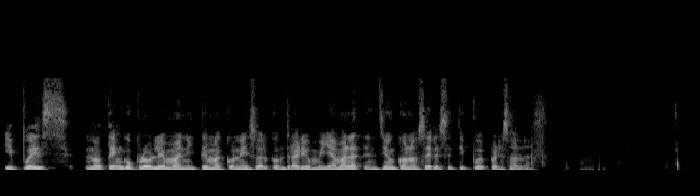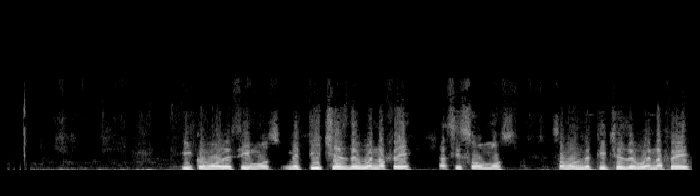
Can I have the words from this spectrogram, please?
y pues no tengo problema ni tema con eso, al contrario, me llama la atención conocer ese tipo de personas. Y como decimos, metiches de buena fe, así somos, somos metiches de buena fe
